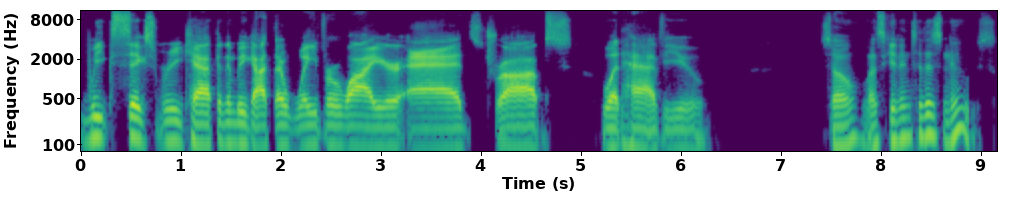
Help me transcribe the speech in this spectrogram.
week six recap, and then we got the waiver wire ads, drops, what have you. So let's get into this news.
